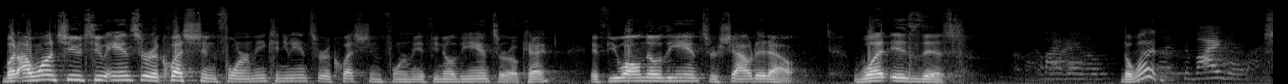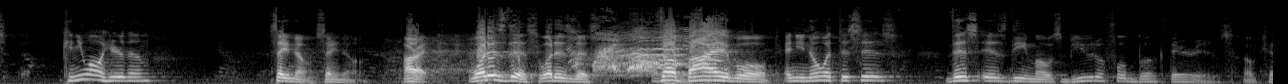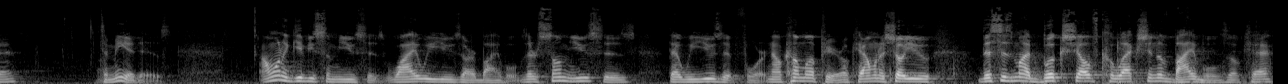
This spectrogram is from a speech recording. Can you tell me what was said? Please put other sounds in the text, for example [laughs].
But I want you to answer a question for me. Can you answer a question for me if you know the answer, okay? If you all know the answer, shout it out. What is this? The what? The Bible. Can you all hear them? No. Say no. Say no. All right. What is this? What is this? The Bible. And you know what this is? This is the most beautiful book there is, okay? To me, it is. I want to give you some uses, why we use our Bibles. There's some uses that we use it for. Now, come up here, okay? I want to show you. This is my bookshelf collection of Bibles, okay?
